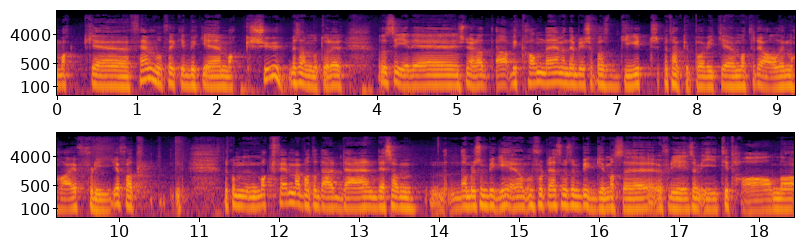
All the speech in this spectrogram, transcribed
Mach 5, hvorfor ikke bygge Mach 7 med samme motorer? Og så sier ingeniørene at ja, vi kan det, men det blir såpass dyrt med tanke på hvilke materialer vi må ha i flyet. for at Mach 5 er på en måte der, der det som Da må du liksom bygge fort det som bygger bygge masse fly liksom, i titan og,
